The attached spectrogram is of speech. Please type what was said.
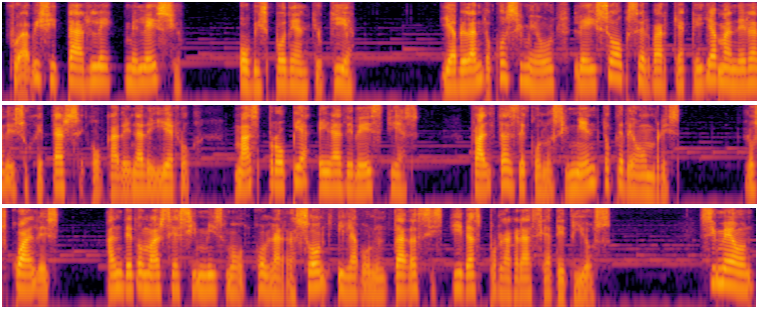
Fue a visitarle Melesio, obispo de Antioquía, y hablando con Simeón le hizo observar que aquella manera de sujetarse con cadena de hierro más propia era de bestias, faltas de conocimiento que de hombres, los cuales han de tomarse a sí mismos con la razón y la voluntad asistidas por la gracia de Dios. Simeón,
